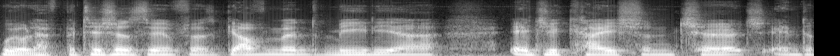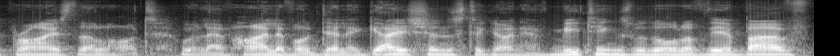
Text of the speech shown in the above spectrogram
We will have petitions to influence government, media, education, church, enterprise, the lot. We'll have high level delegations to go and have meetings with all of the above.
